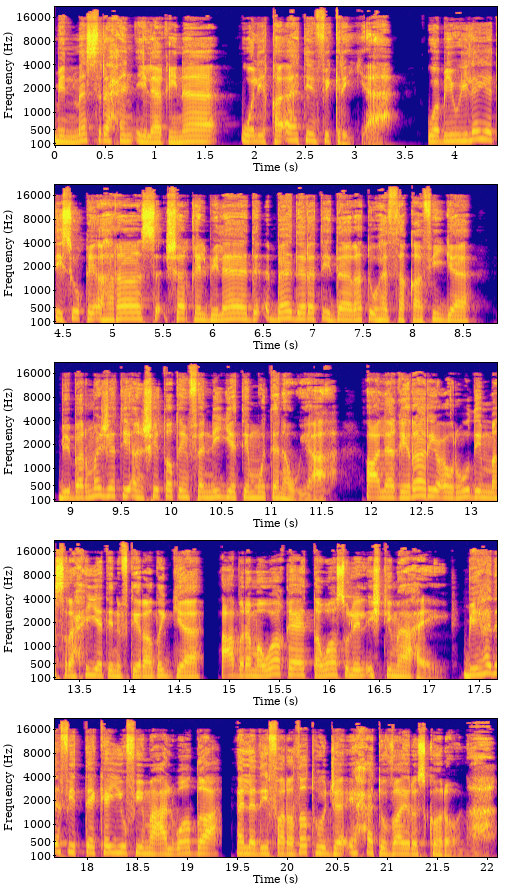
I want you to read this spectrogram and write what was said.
من مسرح إلى غناء ولقاءات فكرية. وبولاية سوق أهراس شرق البلاد بادرت إدارتها الثقافية ببرمجة أنشطة فنية متنوعة على غرار عروض مسرحية افتراضية عبر مواقع التواصل الاجتماعي بهدف التكيف مع الوضع الذي فرضته جائحة فيروس كورونا.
